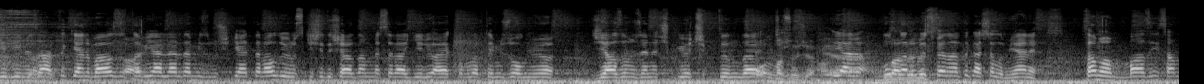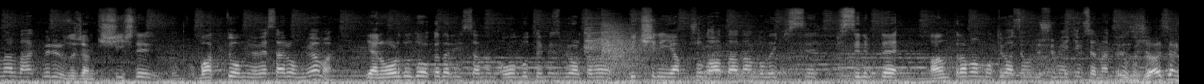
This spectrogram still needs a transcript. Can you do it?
dediğimiz artık yani bazı tabii yerlerden biz bu şikayetler alıyoruz. Kişi dışarıdan mesela geliyor ayakkabıları temiz olmuyor. Cihazın üzerine çıkıyor çıktığında. Olmaz hocam ya. Yani bunları Kullandığımız- lütfen artık aşalım. Yani tamam bazı insanlar da hak veriyoruz hocam. Kişi işte vakti olmuyor vesaire olmuyor ama yani orada da o kadar insanın olduğu temiz bir ortamı bir kişinin yapmış olduğu hatadan dolayı kişi pislenip de antrenman motivasyonu düşürmeye kimsenin hakkı yok zaten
